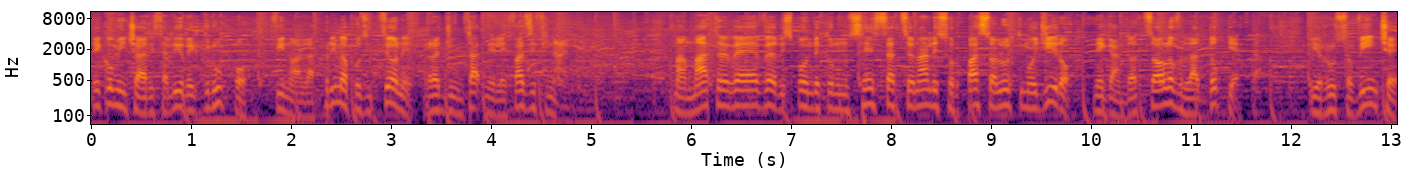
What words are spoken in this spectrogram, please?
e comincia a risalire il gruppo fino alla prima posizione raggiunta nelle fasi finali. Ma Matveev risponde con un sensazionale sorpasso all'ultimo giro, negando a Zolov la doppietta. Il russo vince,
